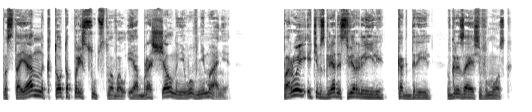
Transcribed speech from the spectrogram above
Постоянно кто-то присутствовал и обращал на него внимание. Порой эти взгляды сверлили, как дрель, вгрызаясь в мозг.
